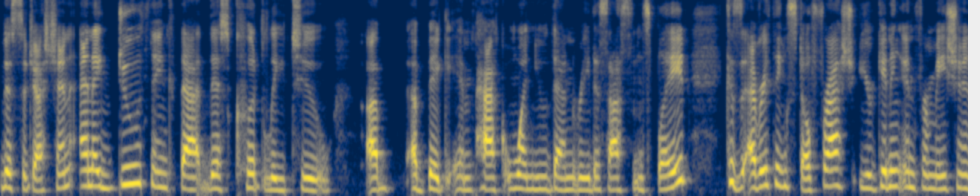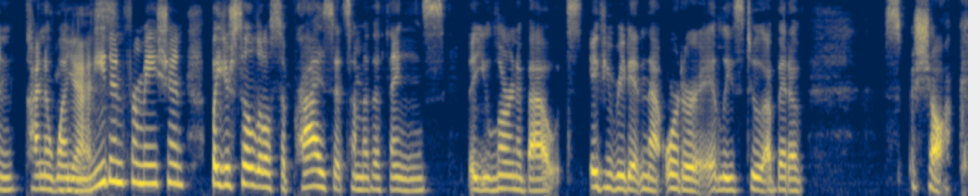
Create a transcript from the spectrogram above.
this suggestion, and I do think that this could lead to a, a big impact when you then read Assassin's Blade because everything's still fresh. You're getting information kind of when yes. you need information, but you're still a little surprised at some of the things that you learn about. If you read it in that order, it leads to a bit of shock,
